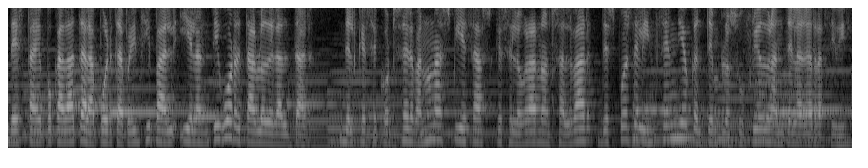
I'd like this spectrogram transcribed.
De esta época data la puerta principal y el antiguo retablo del altar, del que se conservan unas piezas que se lograron salvar después del incendio que el templo sufrió durante la Guerra Civil.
